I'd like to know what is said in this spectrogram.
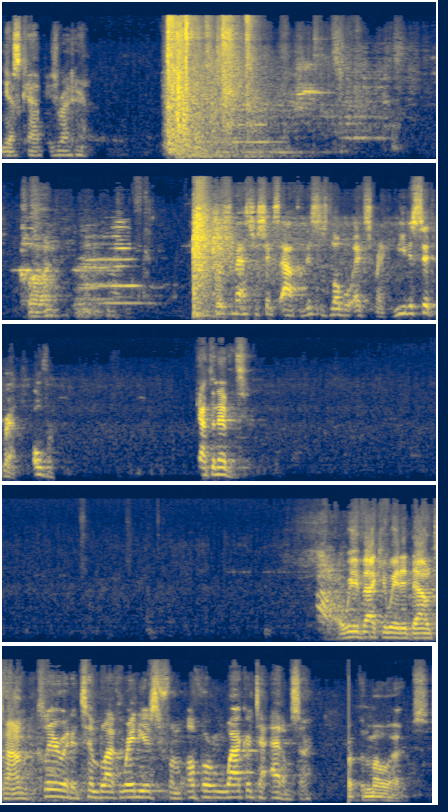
Yes, Cap, he's right here. Claude. Bushmaster 6 Alpha, this is Lobo X-Ray. Need a sit rep. Over. Captain Evans. Are we evacuated downtown? Clear at a 10 block radius from Upper Wacker to Adams, sir. Up the Moabs.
